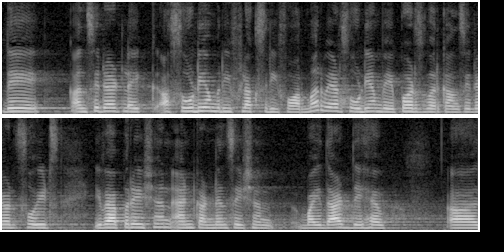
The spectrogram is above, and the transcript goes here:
they considered like a sodium reflux reformer where sodium vapors were considered. So, its evaporation and condensation by that they have uh,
